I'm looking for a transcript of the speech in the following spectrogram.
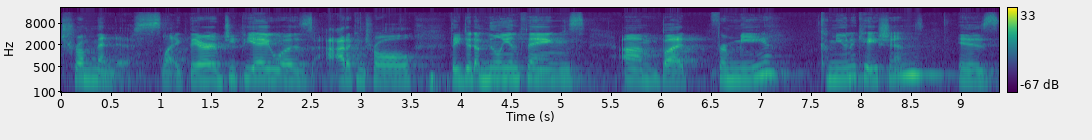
tremendous. Like their GPA was out of control. They did a million things, um, but for me, communication is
